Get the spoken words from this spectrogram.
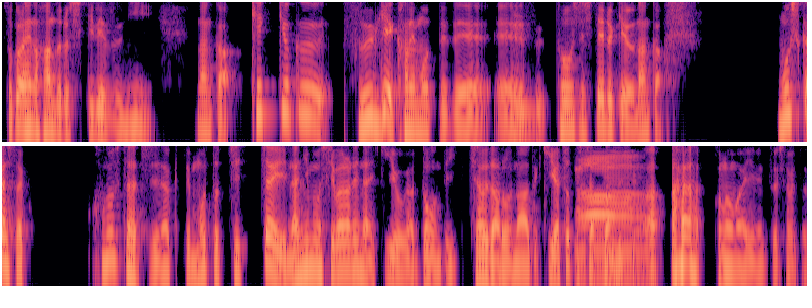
そこら辺のハンドルしきれずに、なんか結局すげえ金持ってて、えー、うん、投資してるけど、なんかもしかしたらこの人たちじゃなくて、もっとちっちゃい何も縛られない企業がドンっていっちゃうだろうなって気がちょっとしちゃったんですよ。あこの前イベントで喋った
